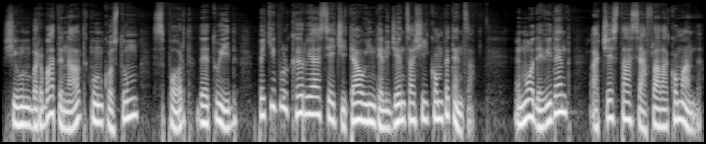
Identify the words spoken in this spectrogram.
și un bărbat înalt cu un costum sport de tweed, pe chipul căruia se citeau inteligența și competența. În mod evident, acesta se afla la comandă.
